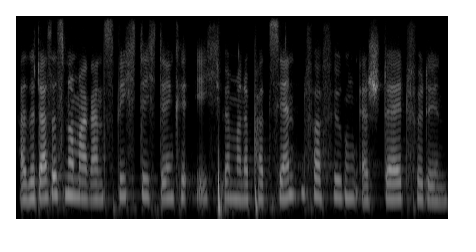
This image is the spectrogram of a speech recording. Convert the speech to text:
Also das ist nochmal ganz wichtig, denke ich, wenn man eine Patientenverfügung erstellt für den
